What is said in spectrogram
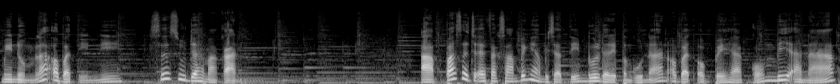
Minumlah obat ini sesudah makan. Apa saja efek samping yang bisa timbul dari penggunaan obat OBH kombi anak?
